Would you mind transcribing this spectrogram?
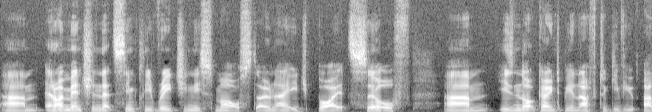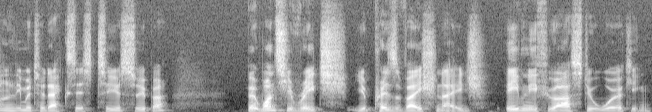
um, and I mentioned that simply reaching this milestone age by itself um, is not going to be enough to give you unlimited access to your super. But once you reach your preservation age, even if you are still working,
